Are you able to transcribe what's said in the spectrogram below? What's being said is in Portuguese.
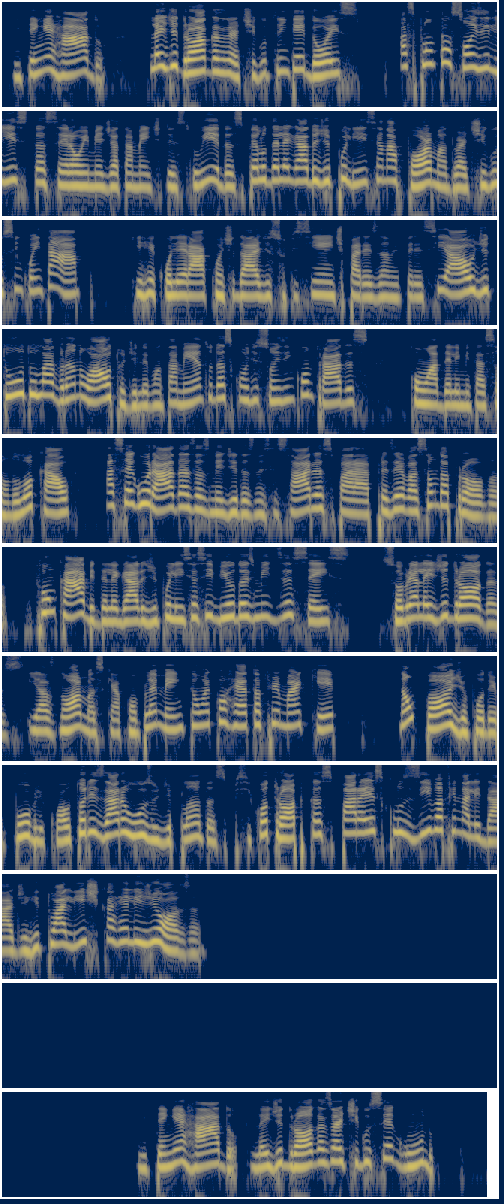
Item errado. Lei de Drogas, artigo 32. As plantações ilícitas serão imediatamente destruídas pelo delegado de polícia na forma do artigo 50-A que recolherá a quantidade suficiente para exame pericial de tudo lavrando alto de levantamento das condições encontradas com a delimitação do local, asseguradas as medidas necessárias para a preservação da prova. FUNCAB, Delegado de Polícia Civil 2016. Sobre a lei de drogas e as normas que a complementam, é correto afirmar que não pode o poder público autorizar o uso de plantas psicotrópicas para exclusiva finalidade ritualística religiosa. Item errado. Lei de Drogas, artigo 2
